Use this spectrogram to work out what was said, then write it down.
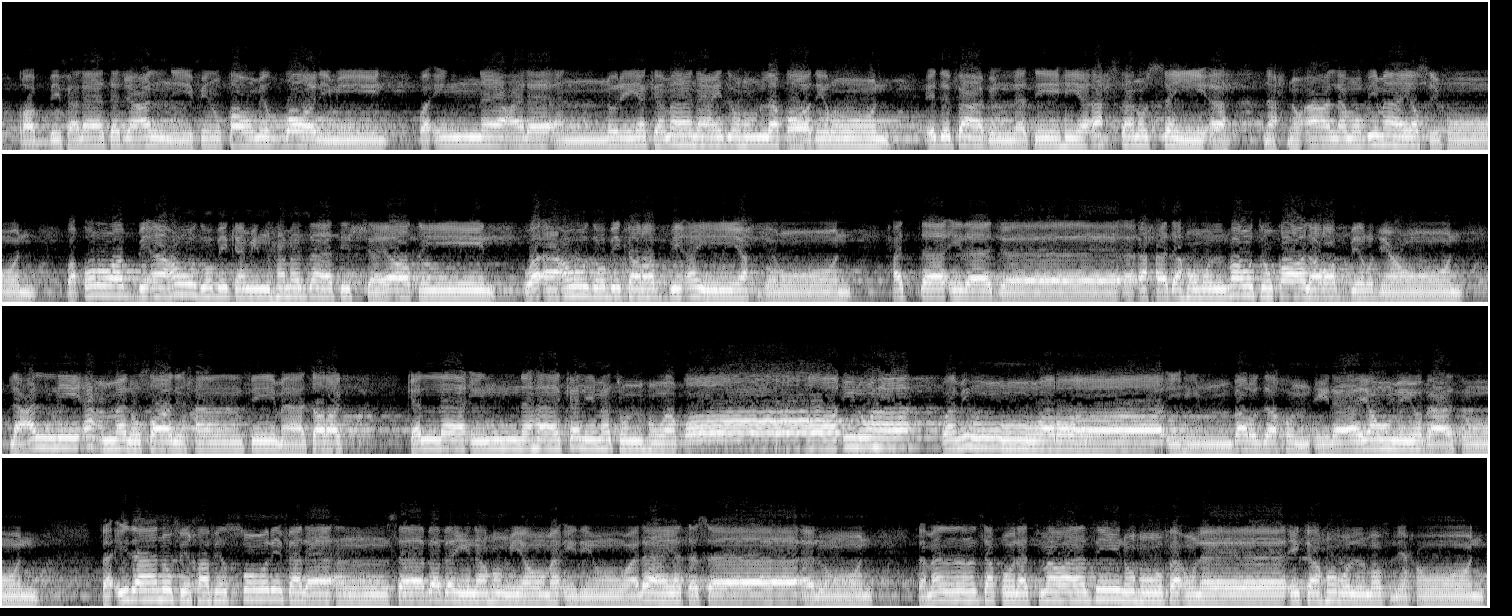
رب فلا تجعلني في القوم الظالمين وإنا على أن نريك ما نعدهم لقادرون ادفع بالتي هي أحسن السيئة نحن أعلم بما يصفون وقل رب أعوذ بك من همزات الشياطين وأعوذ بك رب أن يحضرون حتى إذا جاء أحدهم الموت قال رب ارجعون لعلي أعمل صالحا فيما تركت كلا إنها كلمة هو قائلها ومن ورائهم برزخ إلى يوم يبعثون. فإذا نفخ في الصور فلا أنساب بينهم يومئذ ولا يتساءلون. فمن ثقلت موازينه فأولئك هم المفلحون.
